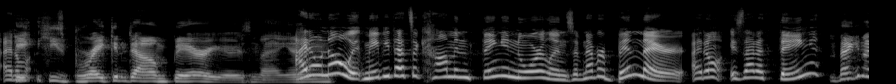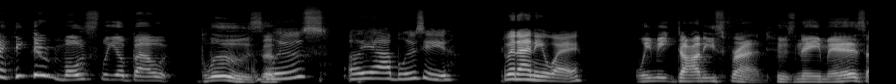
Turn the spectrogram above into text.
I don't He, he's breaking down barriers, man. I don't know. Maybe that's a common thing in New Orleans. I've never been there. I don't. Is that a thing? Megan, I think they're mostly about blues. Uh, blues? Oh yeah, bluesy. But anyway, We meet Donnie's friend, whose name is.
